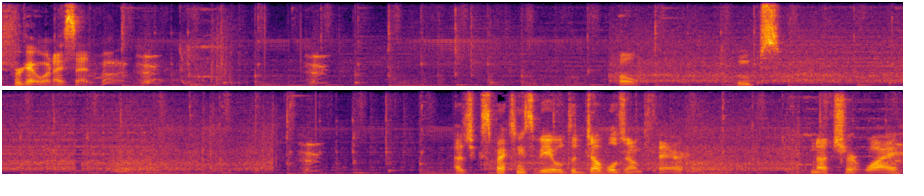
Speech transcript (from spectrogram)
Forget what I said. Oh. Oops. I was expecting to be able to double jump there. Not sure why.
